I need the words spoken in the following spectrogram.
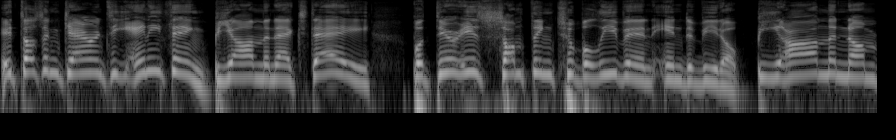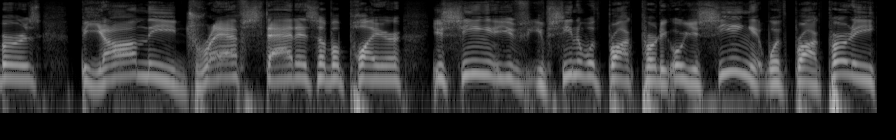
It doesn't guarantee anything beyond the next day, but there is something to believe in in DeVito beyond the numbers, beyond the draft status of a player. You're seeing it. You've, you've seen it with Brock Purdy, or you're seeing it with Brock Purdy,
